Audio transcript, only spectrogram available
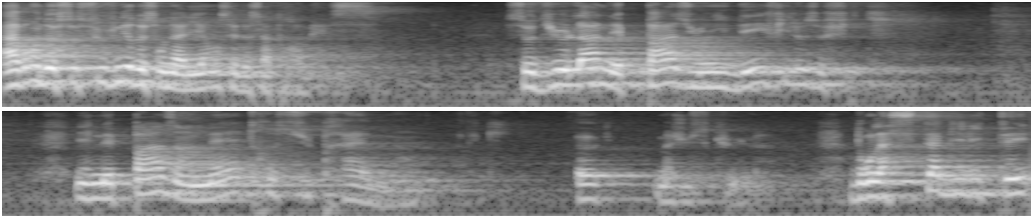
avant de se souvenir de son alliance et de sa promesse. Ce Dieu-là n'est pas une idée philosophique. Il n'est pas un être suprême, E majuscule, dont la stabilité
